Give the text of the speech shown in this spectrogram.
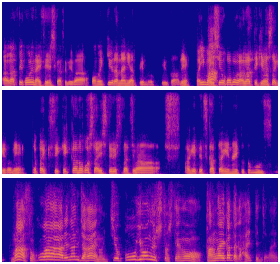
上がってこれない選手からすれば、この球団何やってんのっていうかね、まあ、今あ。石岡とか上がってきましたけどね、やっぱりせ結果残したりしてる人たちは、上げて使ってあげないとと思うし。まあそこはあれなんじゃないの？一応工業主としての考え方が入ってんじゃない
